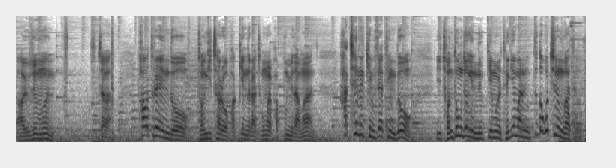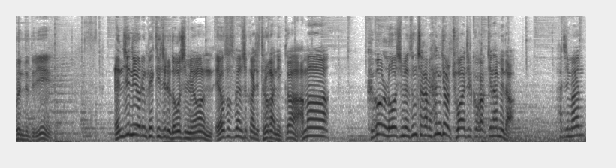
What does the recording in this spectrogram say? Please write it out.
아 요즘은 진짜 파워트레인도 전기차로 바뀌느라 정말 바쁩니다만 하체 느낌 세팅도 이 전통적인 느낌을 되게 많이 뜯어고치는 것 같아요 브랜드들이 엔지니어링 패키지를 넣으시면 에어 서스펜션까지 들어가니까 아마 그걸 넣으시면 승차감이 한결 좋아질 것 같긴 합니다 하지만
